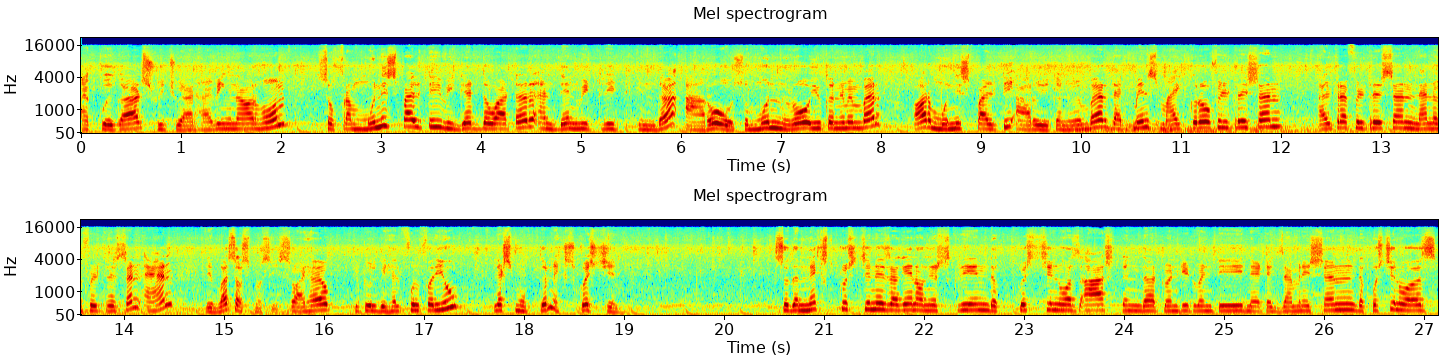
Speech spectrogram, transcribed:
Aquaguards which we are having in our home so from municipality we get the water and then we treat in the R O so Munro you can remember और municipality R O you can remember that means micro filtration ultrafiltration nanofiltration and reverse osmosis. So I hope it will be helpful for you. Let's move to the next question. So the next question is again on your screen. The question was asked in the 2020 net examination. The question was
